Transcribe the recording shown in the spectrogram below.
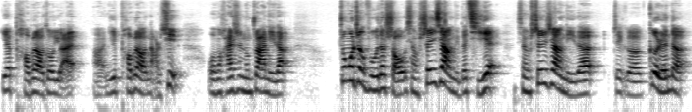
也跑不了多远啊，你跑不了哪儿去，我们还是能抓你的。中国政府的手想伸向你的企业，想伸向你的这个个人的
